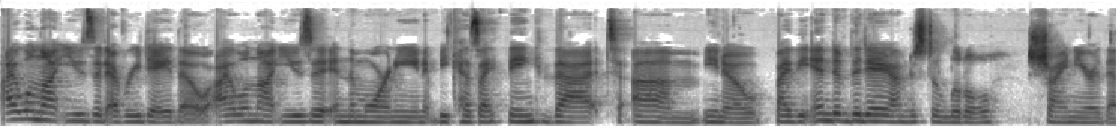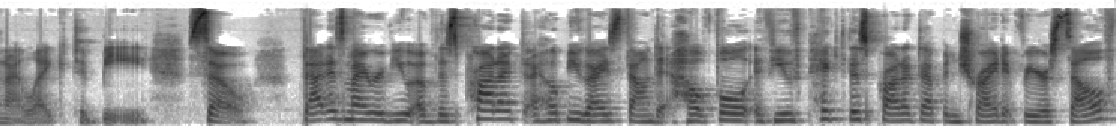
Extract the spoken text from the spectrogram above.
I will not use it every day though. I will not use it in the morning because I think that, um, you know, by the end of the day, I'm just a little shinier than I like to be. So that is my review of this product. I hope you guys found it helpful. If you've picked this product up and tried it for yourself,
